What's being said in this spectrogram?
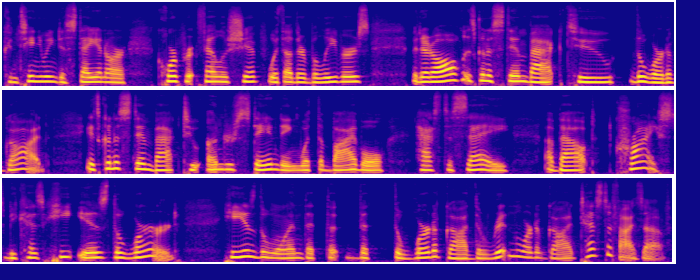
continuing to stay in our corporate fellowship with other believers but it all is going to stem back to the word of god it's going to stem back to understanding what the bible has to say about Christ because he is the word. He is the one that the, the, the word of God, the written word of God testifies of.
